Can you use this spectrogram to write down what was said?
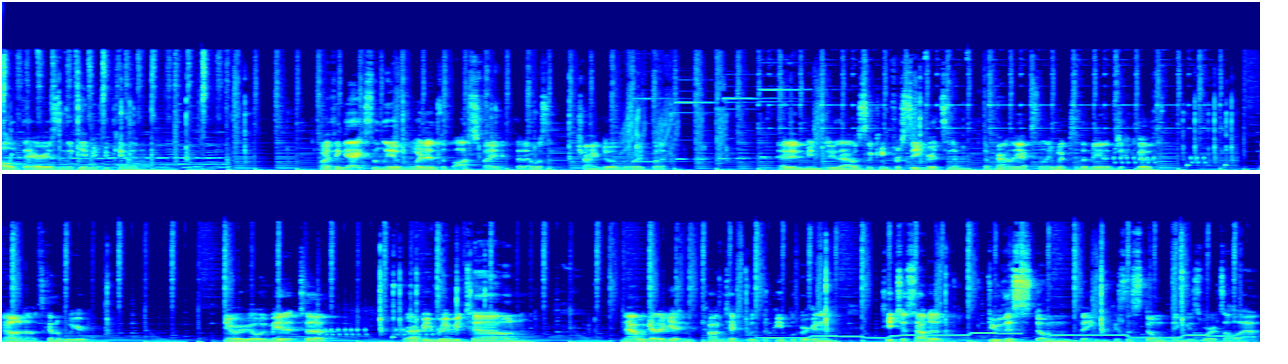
all of the areas in the game if you can. Oh, I think I accidentally avoided the boss fight that I wasn't trying to avoid, but I didn't mean to do that. I was looking for secrets and apparently accidentally went to the main objective. I don't know, it's kind of weird. Here we go, we made it to Rabi Ruby Town. Now we gotta get in contact with the people who are gonna teach us how to do this stone thing, because the stone thing is where it's all at.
